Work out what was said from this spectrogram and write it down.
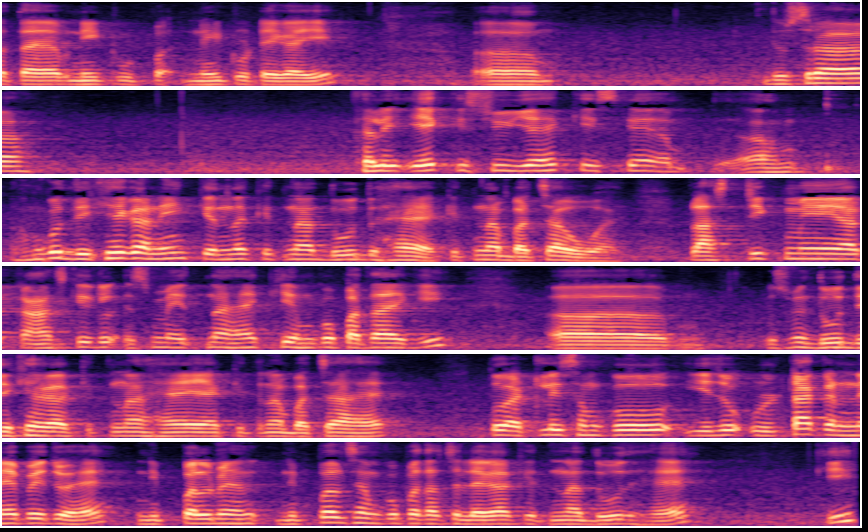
पता है, नहीं टूट, नहीं टूटेगा ये। दूसरा खाली एक इश्यू यह है कि इसके हम हमको दिखेगा नहीं कि अंदर कितना दूध है कितना बचा हुआ है। प्लास्टिक में या कांच के इसमें इतना है कि हमको पता है कि अ, उसमें दूध दिखेगा कितना है या कितना बचा है। तो एटलीस्ट हमको ये जो उल्टा करने पे जो है निप्पल में निप्पल से हमको पता चलेगा कितना दूध है कि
